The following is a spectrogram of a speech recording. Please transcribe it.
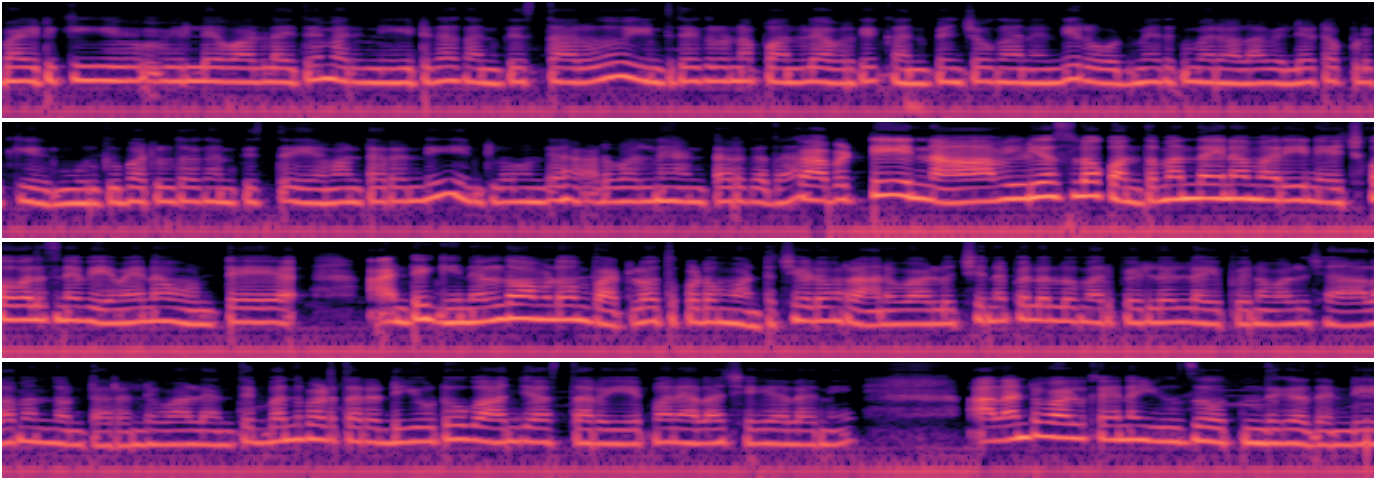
బయటికి వెళ్ళే వాళ్ళు అయితే మరి నీట్గా కనిపిస్తారు. ఇంటి దగ్గర ఉన్న పనులు ఎవరికి కనిపించవు కానండి. రోడ్డు మీదకి మరి అలా వెళ్ళేటప్పటికి మురికి బట్టలతో కనిపిస్తే ఏమంటారండి? ఇంట్లో ఉండే ఆడవాళ్ళని అంటారు కదా. కాబట్టి నా వీడియోస్లో కొంతమంది అయినా మరి నేర్చుకోవాల్సినవి ఏమైనా ఉంటే అంటే గిన్నెలు తోమడం బట్టలు ఉతకడం వంట చేయడం రాని వాళ్ళు చిన్నపిల్లలు మరి పెళ్ళిళ్ళు అయిపోయిన వాళ్ళు చాలామంది ఉంటారండి. వాళ్ళు ఎంత ఇబ్బంది పడతారండి? యూట్యూబ్ ఆన్ చేస్తారు. ఏ పని ఎలా చేయాలని. అలాంటి వాళ్ళకైనా యూజ్ అవుతుంది కదండి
